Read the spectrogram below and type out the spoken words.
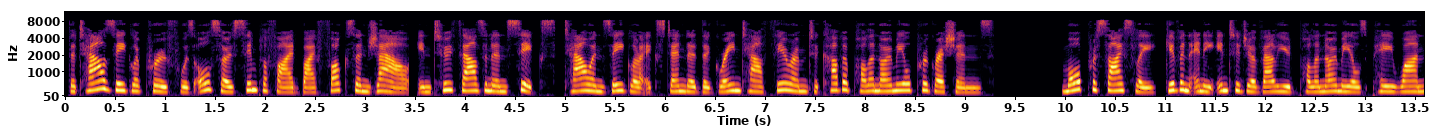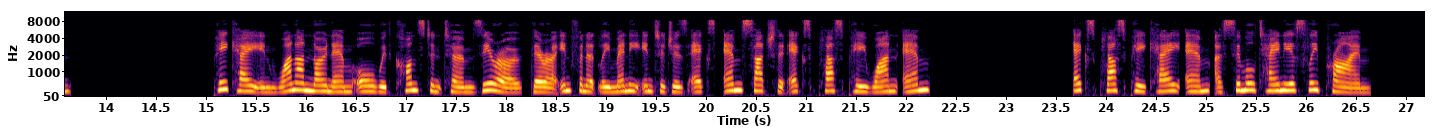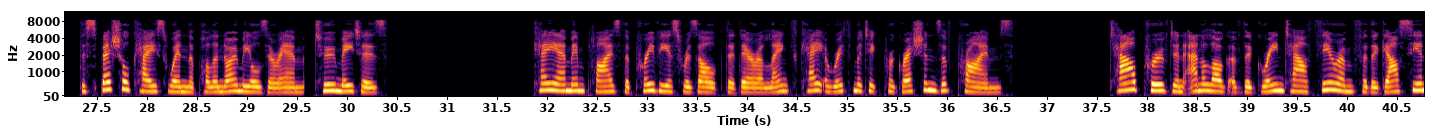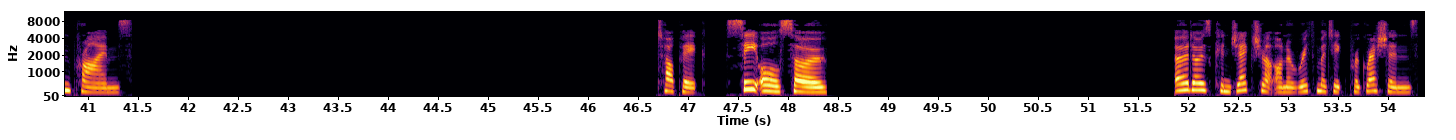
The Tao-Ziegler proof was also simplified by Fox and Zhao. In 2006, Tao and Ziegler extended the Green-Tao theorem to cover polynomial progressions. More precisely, given any integer-valued polynomials p1 pk in one unknown m all with constant term 0, there are infinitely many integers x, m such that x plus p1 m x plus pk m are simultaneously prime. The special case when the polynomials are m, 2 meters km implies the previous result that there are length k arithmetic progressions of primes. Tao proved an analog of the Green-Tao theorem for the Gaussian primes. Topic. See also Erdos conjecture on arithmetic progressions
